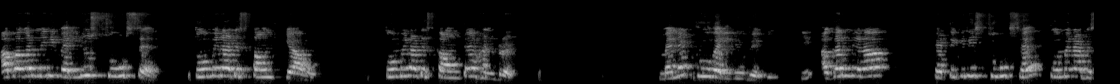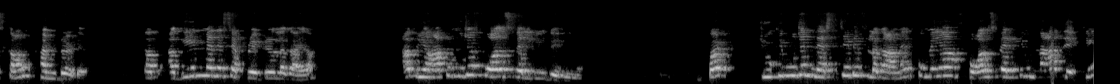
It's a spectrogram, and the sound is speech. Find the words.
अब अगर मेरी वैल्यू सूट्स है तो मेरा डिस्काउंट क्या हो? तो मेरा डिस्काउंट है हंड्रेड मैंने ट्रू वैल्यू दे दी कि अगर मेरा कैटेगरी सूट्स है तो मेरा डिस्काउंट हंड्रेड है। तब अगेन मैंने सेपरेटर लगाया। अब यहाँ पे मुझे फॉल्स वैल्यू देनी है। बट क्योंकि मुझे नेस्टेड इफ़ लगाना है तो मैं यहाँ फॉल्स वैल्यू ना देके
